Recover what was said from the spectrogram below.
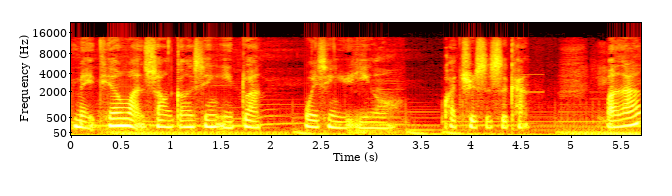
每天晚上更新一段微信语音哦，快去试试看。晚安。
